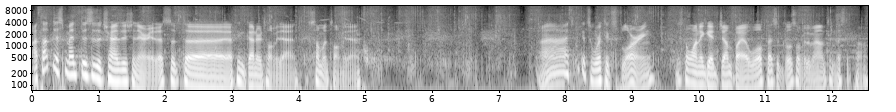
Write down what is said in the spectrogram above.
I thought this meant this is a transition area. That's what uh, I think Gunner told me that. Someone told me that. Uh, I think it's worth exploring. Just don't want to get jumped by a wolf as it goes over the mountain. That's the problem.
